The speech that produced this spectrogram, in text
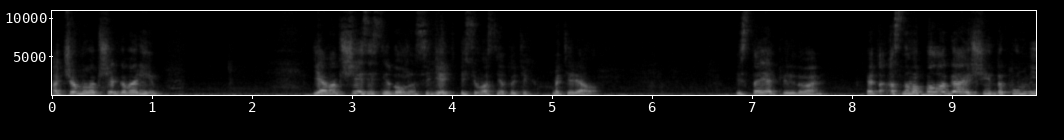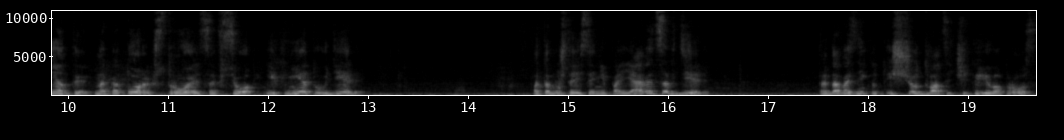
О чем мы вообще говорим? Я вообще здесь не должен сидеть, если у вас нет этих материалов. И стоять перед вами. Это основополагающие документы, на которых строится все, их нету в деле. Потому что если они появятся в деле, тогда возникнут еще 24 вопроса,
